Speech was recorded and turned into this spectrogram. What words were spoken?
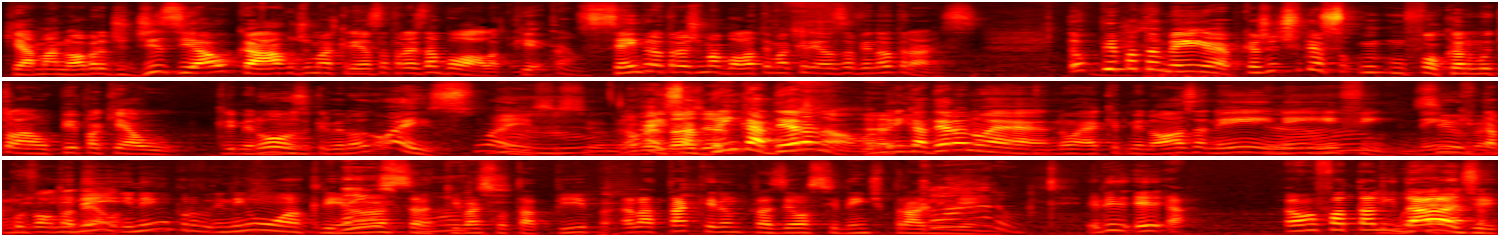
Que é a manobra de desviar o carro de uma criança atrás da bola. Porque Então. sempre atrás de uma bola tem uma criança vindo atrás. Então pipa também é, porque a gente fica um, focando muito lá no pipa que é o criminoso, criminoso, não é isso. Não é isso, Silvia. Não Na é isso. A é- brincadeira não. A É. brincadeira não é, não é criminosa, nem, nem enfim, nem o que Silvia, tá por volta e, nem, dela. e pro- e nenhuma criança esporte. que vai soltar pipa, ela tá querendo trazer o acidente pra ninguém. Claro. Ele, ele- é uma fatalidade.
